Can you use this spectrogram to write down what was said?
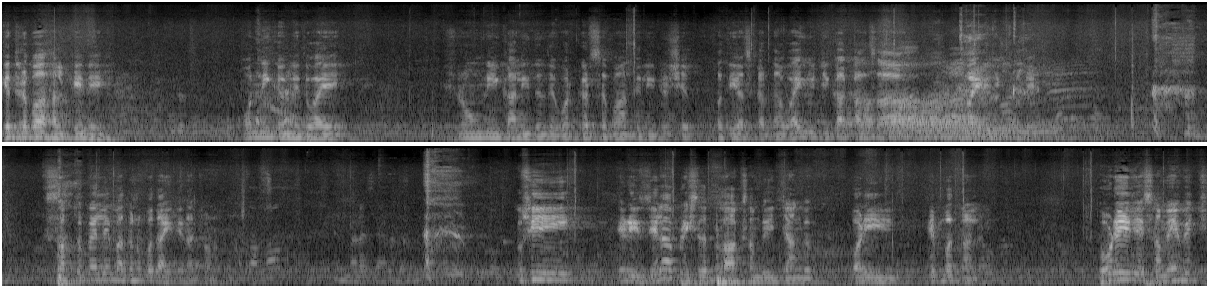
ਗਿੱਦੜਬਾ ਹਲਕੇ ਦੇ ਉਨੀ ਕਮੇ ਤੋਂ ਆਏ ਸ਼੍ਰੋਮਣੀ ਅਕਾਲੀ ਦਲ ਦੇ ਵਰਕਰ ਸਭਾਨ ਦੀ ਲੀਡਰਸ਼ਿਪ ਫਤਿਹ ਅਸ ਕਰਦਾ ਵਾਹਿਗੁਰੂ ਜੀ ਕਾ ਖਾਲਸਾ, ਵਾਹਿਗੁਰੂ ਜੀ ਕੀ ਫਤਿਹ। ਸਭ ਤੋਂ ਪਹਿਲੇ ਮੈਂ ਤੁਹਾਨੂੰ ਵਧਾਈ ਦੇਣਾ ਚਾਹੁੰਦਾ ਤੁਸੀਂ ਜਿਹੜੀ ਜ਼ਿਲ੍ਹਾ ਪ੍ਰੀਸ਼ਦ ਬਲਾਕ ਸੰਮਤੀ ਜੰਗ ਬੜੀ ਹਿੰਮਤ ਨਾਲ ਲੜੀ। ਥੋੜੇ ਜਿਹੇ ਸਮੇਂ ਵਿੱਚ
